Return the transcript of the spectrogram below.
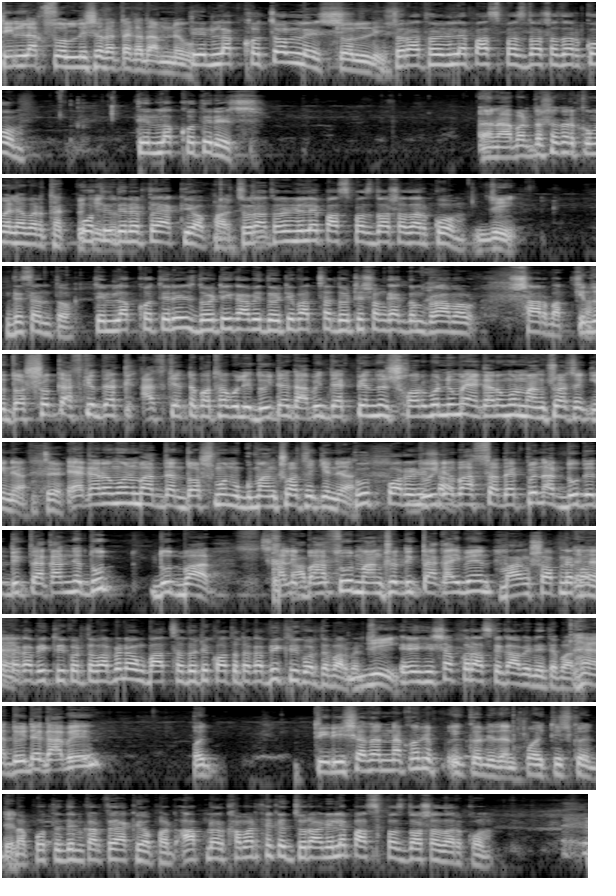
তিন লাখ চল্লিশ হাজার টাকা দাম নেব। তিন লক্ষ চল্লিশ। চল্লিশ। জোড়া ধরে নিলে পাঁচ পাঁচ দশ হাজার কম। তিন লক্ষ তিরিশ। আর আবার দশ হাজার কমেলে আবার থাকবে প্রতিদিনের তো একই অফার জোড়া ধরে নিলে পাঁচ পাঁচ দশ হাজার কম। জি। দিছেন তো তিন লক্ষ তিরিশ দুইটি গাবি দুইটি বাচ্চা দুইটির সঙ্গে একদম ব্রাহ্মা সার বাচ্চা। কিন্তু দর্শককে আজকে দেখ আজকে একটা কথা বলি দুইটা গাভীর দেখবেন যে সর্বনিম্ন এগারো মন মাংস আছে কিনা। এগারো মন বাদ দেন দশ মন মাংস আছে কিনা। দুধ পরের দুইটা বাচ্চা দেখবেন আর দুধের দিক তাকান যে দুধ দুধ ভাত খালি বাছুর মাংসের দিক তাকাইবেন। মাংস আপনি কত হ্যাঁ। টাকা বিক্রি করতে পারবেন এবং বাচ্চা দুটি কত টাকা বিক্রি করতে পারবেন? জি। এই হিসাব করে আজকে গাবি নিতে পারবেন হ্যাঁ দুইটা গাভী ওই তিরিশ হাজার না করে করে দেন, পঁয়ত্রিশ করে দেন। না, প্রতিদিনকার তো একই অফার আপনার খামার থেকে জোড়া নিলে পাঁচ পাঁচ দশ হাজার কম।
